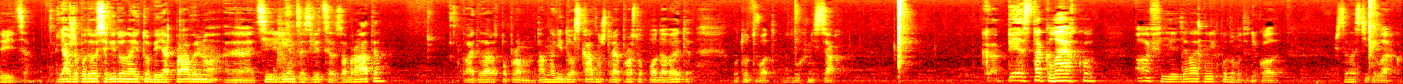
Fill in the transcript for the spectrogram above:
Дивіться. Я вже подивився відео на Ютубі, як правильно е, ці лінзи звідси забрати. Давайте зараз попробуємо. Там на відео сказано, що треба просто подавити отут, от, в двох місцях. Капець, так легко. Офігеть, я навіть не міг подумати ніколи. Що це настільки легко.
